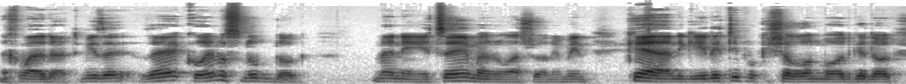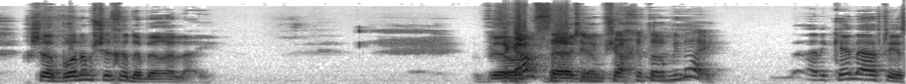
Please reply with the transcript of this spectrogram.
נחמד לדעת. מי זה? זה קוראים לו סנופ דוג. מעניין, יצא ממנו משהו, אני מבין. כן, אני גיליתי פה כישרון מאוד גדול. עכשיו בוא נמשיך לדבר עליי. זה גם סרט שנמשך יותר מדי. אני כן אהבתי את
